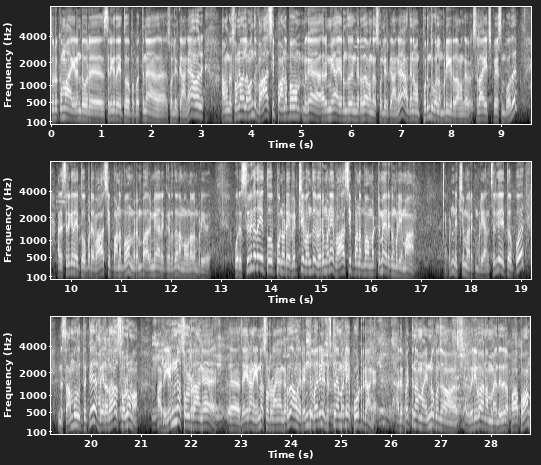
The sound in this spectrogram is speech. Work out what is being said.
சுருக்கமாக இரண்டு ஒரு சிறுகதை தொகுப்பை பற்றின சொல்லியிருக்காங்க. அவர் அவங்க சொன்னதில் வந்து வாசிப்பு அனுபவம் மிக அருமையாக இருந்ததுங்கிறத அவங்க சொல்லியிருக்காங்க. அதை நம்ம புரிந்து கொள்ள முடிகிறது. அவங்க சிலாகிச்சு பேசும்போது அந்த சிறுகதை தொகுப்புடைய வாசிப்பு அனுபவம் ரொம்ப அருமையாக இருக்கிறத நம்ம உணர முடியுது. ஒரு சிறுகதை தொகுப்பினுடைய வெற்றி வந்து வெறுமனே வாசிப்பு அனுபவம் மட்டுமே இருக்க முடியுமா? அப்படின்னு நிச்சயமாக இருக்க முடியாது அந்த சிறுகதை தொகுப்பு இந்த சமூகத்துக்கு வேற ஏதாவது சொல்லணும். அது என்ன சொல்கிறாங்க ஜெயரான் என்ன சொல்கிறாங்கங்கிறது அவங்க ரெண்டு வரியில் டிஸ்கிளைமர்லேயே போட்டிருக்காங்க. அதை பற்றி நம்ம இன்னும் கொஞ்சம் விரிவாக நம்ம இந்த இதில் பார்ப்போம்.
